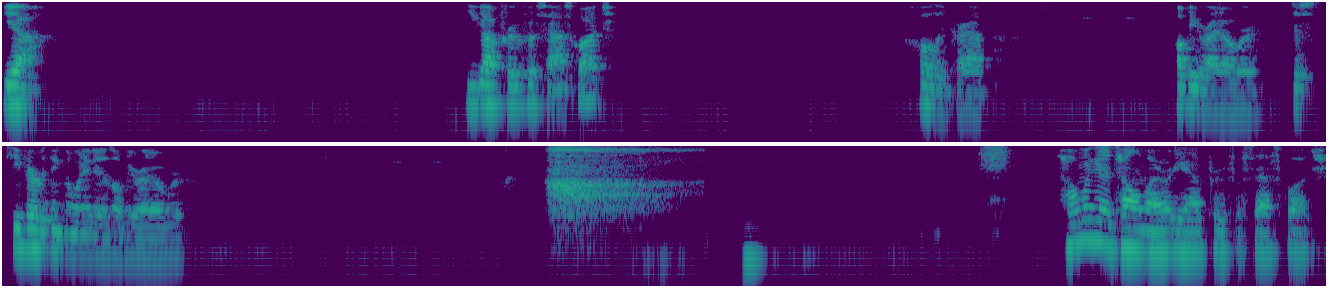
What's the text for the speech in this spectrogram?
Yeah. You got proof of Sasquatch? Holy crap. I'll be right over. Just keep everything the way it is. I'll be right over. How am I going to tell him I already have proof of Sasquatch?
